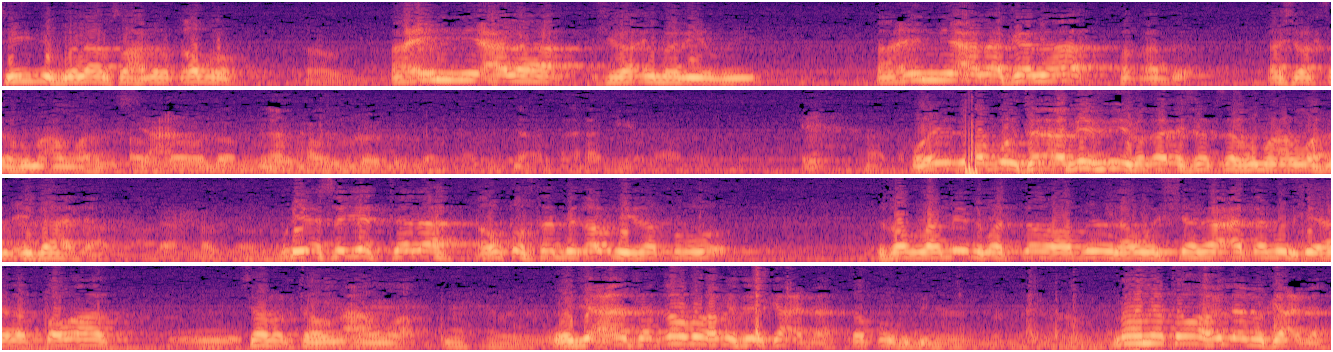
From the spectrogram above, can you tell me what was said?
سيدي فلان صاحب القبر أعني على شفاء مريضي أعني على كذا فقد أشركته مع الله في الاستعانة وإذا قلت أغثني فقد أشركته مع الله في العبادة. وإذا سجدت له أو طفت بقبره تطلب الفضل منه والثواب منه أو الشفاعة منه في هذا الطواف شركته مع الله. وجعلت قبره مثل الكعبة تطوف به. ما هنا طواف إلا بالكعبة؟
